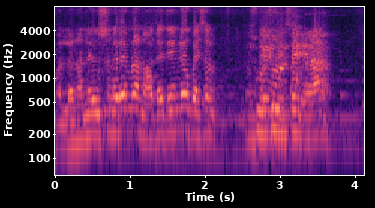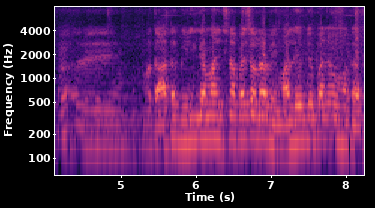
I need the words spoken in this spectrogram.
మళ్ళా నన్నే చూస్తున్నారేం రా నాదైతే ఏం లేవు పైసలు. చూడు చూడు ఉంటాయి కదా. అరే మా తాత బిడికి తెమ్మని ఇచ్చిన పైసలు రా మళ్ళీ ఏం చెప్పాను మా తాత?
